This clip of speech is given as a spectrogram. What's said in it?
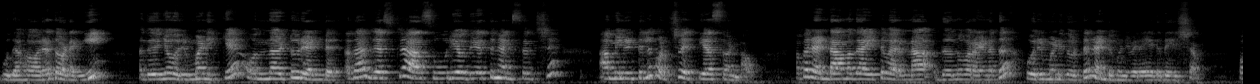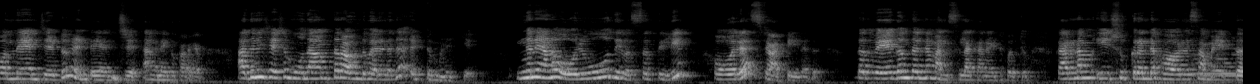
ബുധഹോര തുടങ്ങി. അത് കഴിഞ്ഞ് ഒരു മണിക്ക് ഒന്ന് ടു രണ്ട്. അതാ ജസ്റ്റ് ആ സൂര്യോദയത്തിനനുസരിച്ച് ആ മിനിറ്റിൽ കുറച്ച് വ്യത്യാസം ഉണ്ടാവും. അപ്പൊ രണ്ടാമതായിട്ട് വരണ ഇതെന്ന് പറയുന്നത് ഒരു മണി തൊട്ട് രണ്ട് മണി വരെ ഏകദേശം. ഒന്നേ അഞ്ച് ടു രണ്ടേ അഞ്ച് അങ്ങനെയൊക്കെ പറയാം. അതിനുശേഷം മൂന്നാമത്തെ റൗണ്ട് വരുന്നത് എട്ട് മണിക്ക്. ഇങ്ങനെയാണ് ഓരോ ദിവസത്തിലും ഹോര സ്റ്റാർട്ട് ചെയ്യുന്നത്. അത് വേഗം തന്നെ മനസ്സിലാക്കാനായിട്ട് പറ്റും. കാരണം ഈ ശുക്രന്റെ ഹോര സമയത്ത്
